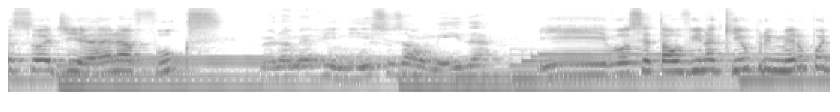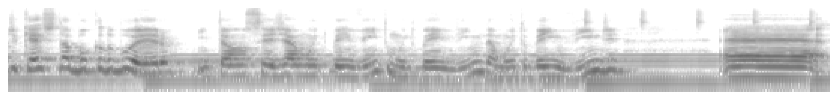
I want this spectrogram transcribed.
eu sou a Diana Fux. Meu nome é Vinícius Almeida. E você está ouvindo aqui o primeiro podcast da Boca do Bueiro. Então seja muito bem-vindo, muito bem-vinda, muito bem-vinde. É,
